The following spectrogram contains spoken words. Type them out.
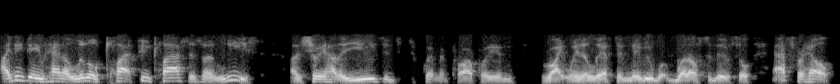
I think they've had a little cl- few classes at least on showing how to use the equipment properly and right way to lift and maybe what, what else to do. So ask for help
